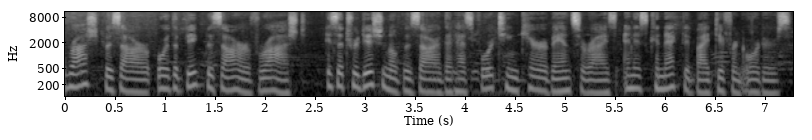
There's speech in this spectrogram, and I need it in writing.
Rasht Bazaar, or the Big Bazaar of Rasht, is a traditional bazaar that has 14 caravanserais and is connected by different orders.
